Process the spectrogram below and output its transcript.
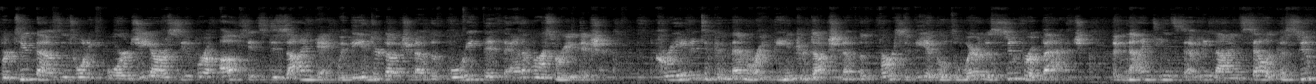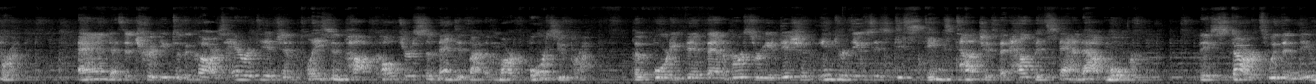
For 2024, GR Supra ups its design game with the introduction of the 45th Anniversary Edition. Created to commemorate the introduction of the first vehicle to wear the Supra badge, the 1979 Celica Supra. And as a tribute to the car's heritage and place in pop culture cemented by the Mark IV Supra, the 45th Anniversary Edition introduces distinct touches that help it stand out more. This starts with a new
